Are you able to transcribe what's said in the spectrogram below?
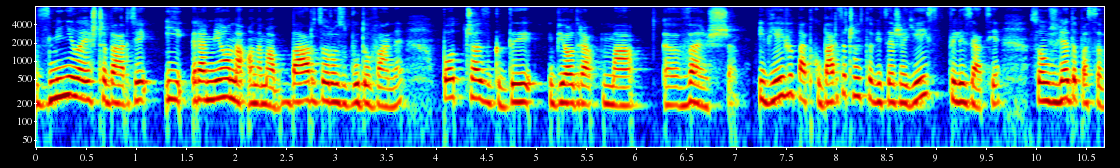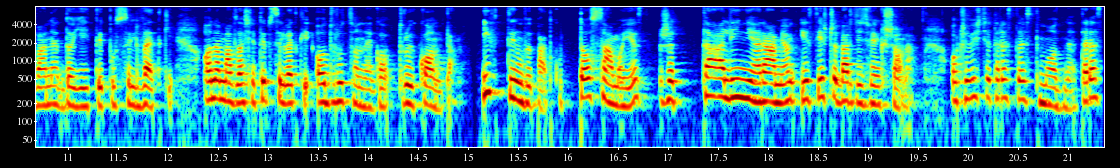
zmieniła jeszcze bardziej i ramiona ona ma bardzo rozbudowane, podczas gdy biodra ma e, węższe. I w jej wypadku bardzo często widzę, że jej stylizacje są źle dopasowane do jej typu sylwetki. Ona ma właśnie typ sylwetki odwróconego trójkąta. I w tym wypadku to samo jest, że ta linia ramion jest jeszcze bardziej zwiększona. Oczywiście teraz to jest modne. Teraz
